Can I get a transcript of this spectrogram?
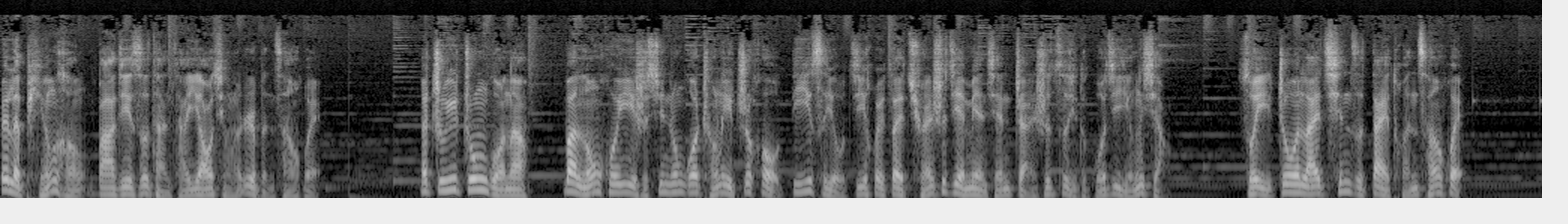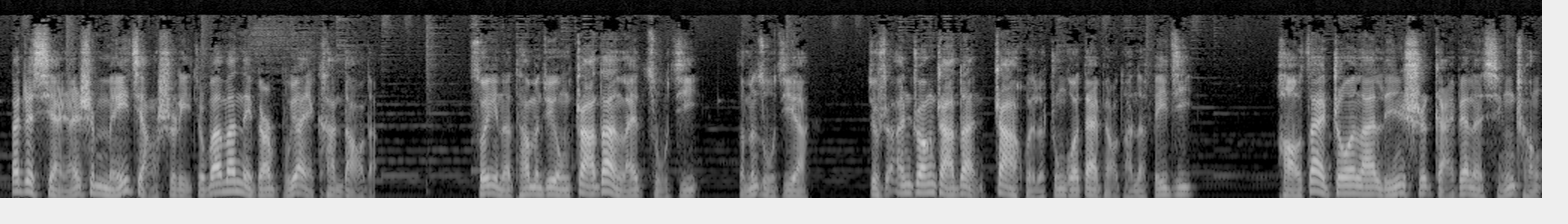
为了平衡，巴基斯坦才邀请了日本参会。那至于中国呢？万隆会议是新中国成立之后第一次有机会在全世界面前展示自己的国际影响，所以周恩来亲自带团参会。但这显然是美蒋势力，就弯弯那边不愿意看到的，所以呢，他们就用炸弹来阻击。怎么阻击啊？就是安装炸弹炸毁了中国代表团的飞机。好在周恩来临时改变了行程，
